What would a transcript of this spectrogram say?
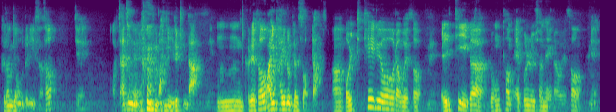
그런 경우들이 있어서 이제 어, 짜증을 많이 일으킨다 네. 음, 그래서 와이파이로 별 수 없다 아, multi-carrier라고 해서 네. LTE가 Long Term Evolution이라고 해서 네.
